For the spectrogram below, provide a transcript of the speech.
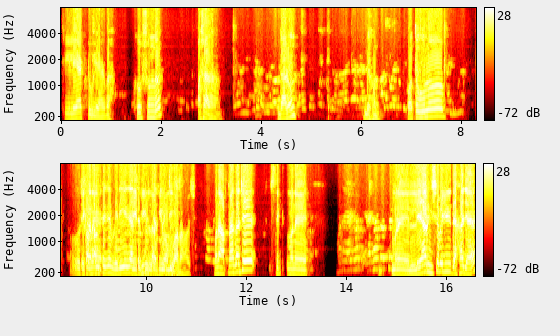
three layer two layer বাহ। খুব সুন্দর অসাধারণ। দারুণ দেখুন কতগুলো সকাল থেকে বেরিয়ে গেছে লাকি বাম্বু আনা হয়েছে। মানে আপনার কাছে মানে মানে লেয়ার হিসেবে যদি দেখা যায়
